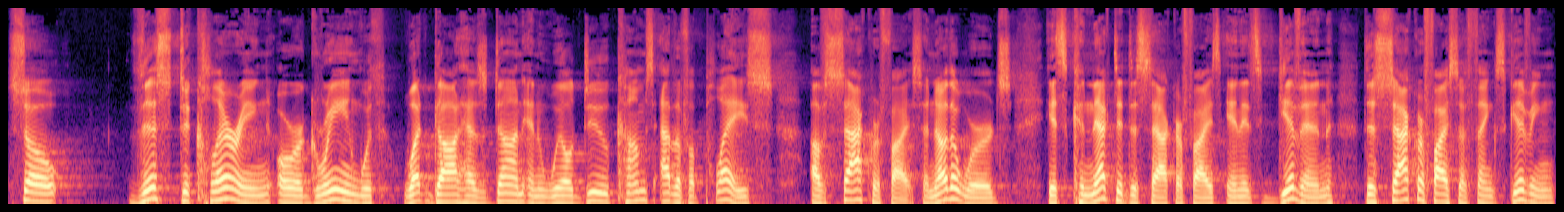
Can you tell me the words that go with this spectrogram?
So, this declaring or agreeing with what God has done and will do comes out of a place of sacrifice. In other words, it's connected to sacrifice and it's given, the sacrifice of thanksgiving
